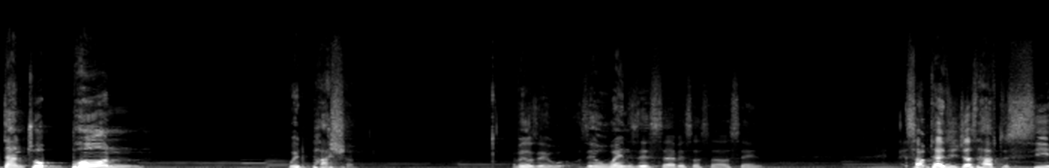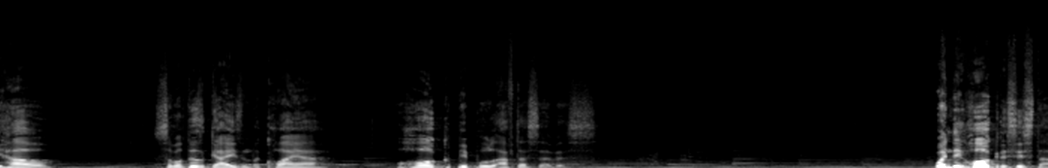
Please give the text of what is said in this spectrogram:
than to burn with passion. I think it was a, was it a Wednesday service or so I was saying? Sometimes you just have to see how some of those guys in the choir hug people after service. When they hug the sister,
